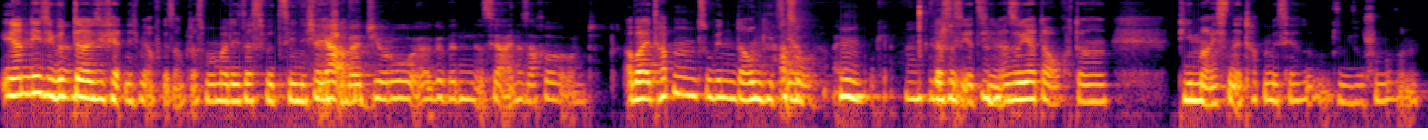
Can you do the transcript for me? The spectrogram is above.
ja, nee, sie wird da, sie fährt nicht mehr auf Gesamtklassement, weil das wird sie nicht Ja, mehr ja, aber Giro äh, gewinnen ist ja eine Sache und. aber Etappen zu gewinnen, darum geht's Ach so, Hm. okay. Hm, Das ist ihr Ziel. Mhm. Also sie hat da auch da die meisten Etappen bisher so- sowieso schon gewonnen.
